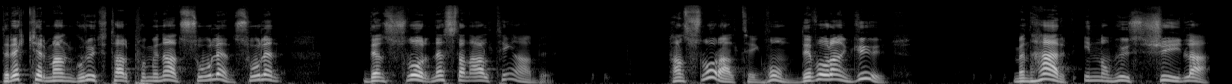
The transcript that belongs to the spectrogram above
Det räcker, man går ut, tar promenad, solen, solen Den slår nästan allting abi. Han slår allting, hon, det är våran gud. Men här, inomhus, kyla.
